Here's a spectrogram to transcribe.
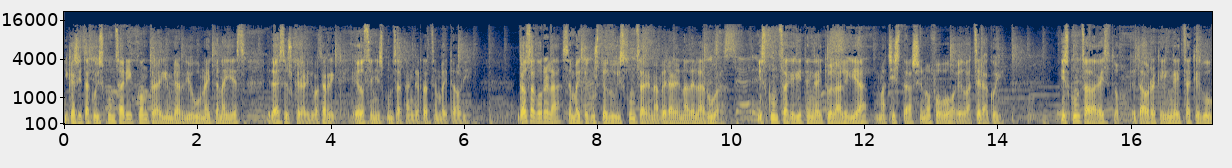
Ikasitako hizkuntzari kontra egin behar diogu nahi nahi ez, eta ez euskerarik bakarrik, edo zein hizkuntzatan gertatzen baita hori. Gauzak horrela, zenbaitek uste du hizkuntzaren aberarena dela errua. Hizkuntzak egiten gaituela alegia, matxista, xenofobo edo atzerakoi. Hizkuntza da gaizto, eta horrek egin gaitzakegu,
